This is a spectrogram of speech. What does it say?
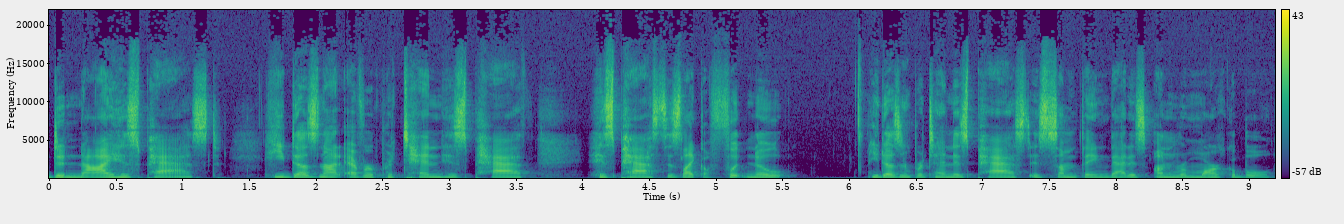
deny his past. He does not ever pretend his path his past is like a footnote he doesn't pretend his past is something that is unremarkable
